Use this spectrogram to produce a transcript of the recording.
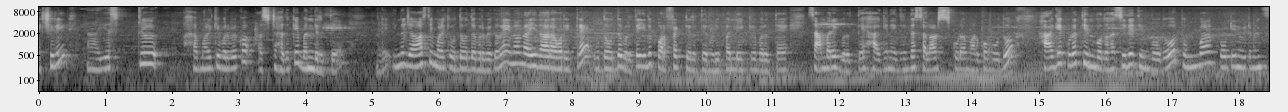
ಆ್ಯಕ್ಚುಲಿ ಎಷ್ಟು ಮೊಳಕೆ ಬರಬೇಕೋ ಅಷ್ಟು ಅದಕ್ಕೆ ಬಂದಿರುತ್ತೆ. ನೋಡಿ, ಇನ್ನೂ ಜಾಸ್ತಿ ಮೊಳಕೆ ಉದ್ದ ಉದ್ದ ಬರಬೇಕಂದ್ರೆ ಇನ್ನೊಂದು ಐದು ಆರು ಅವರ್ ಇಟ್ಟರೆ ಉದ್ದ ಉದ್ದ ಬರುತ್ತೆ. ಇದು ಪರ್ಫೆಕ್ಟ್ ಇರುತ್ತೆ ನೋಡಿ, ಪಲ್ಯಕ್ಕೆ ಬರುತ್ತೆ, ಸಾಂಬಾರಿಗೆ ಬರುತ್ತೆ. ಹಾಗೆಯೇ ಇದರಿಂದ ಸಲಾಡ್ಸ್ ಕೂಡ ಮಾಡ್ಕೋಬೋದು. ಹಾಗೆ ಕೂಡ ತಿನ್ಬೋದು, ಹಸಿದೇ ತಿನ್ಬೋದು. ತುಂಬ ಪ್ರೋಟೀನ್ ವಿಟಮಿನ್ಸ್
